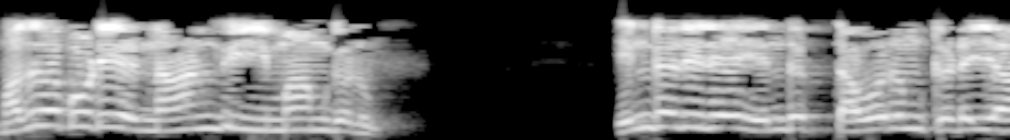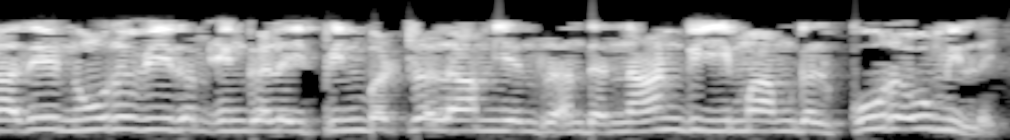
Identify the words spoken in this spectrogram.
மதுஹபுடைய நான்கு இமாம்களும் எங்களிலே எந்த தவறும் கிடையாது நூறு வீதம் எங்களை பின்பற்றலாம் என்று அந்த நான்கு இமாம்கள் கூறவும் இல்லை.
